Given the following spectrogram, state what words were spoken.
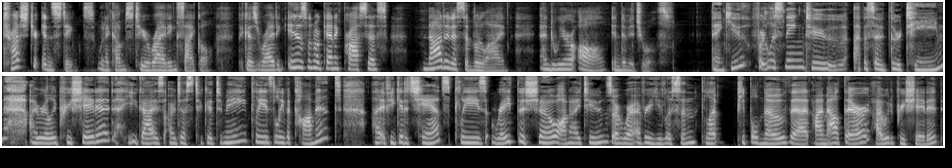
Trust your instincts when it comes to your writing cycle because writing is an organic process, not an assembly line, and we are all individuals. Thank you for listening to episode 13. I really appreciate it. You guys are just too good to me. Please leave a comment. Uh, if you get a chance, please rate the show on iTunes or wherever you listen. Let people know that I'm out there. I would appreciate it.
